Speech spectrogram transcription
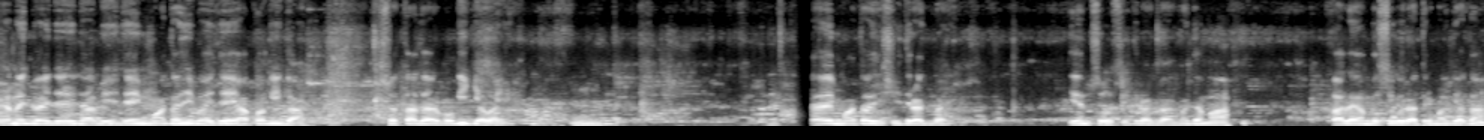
રમેશભાઈ જય ધાબી જય માતાજીભાઈ જય આપા ગીગા સત્તાધાર બગીચા ભાઈ હમ જય માતાજી સિદ્ધરાજભાઈ કેમ છો સિદ્ધરાજભાઈ મજામાં કાલે અમે શિવરાત્રિમાં ગયા હતા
